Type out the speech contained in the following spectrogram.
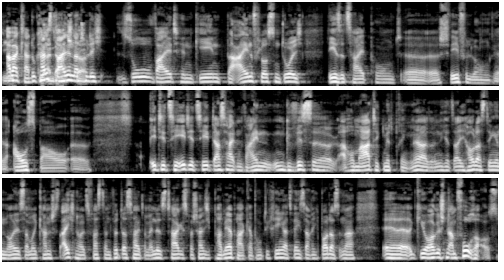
Die- Aber klar, du kannst Weine natürlich so weit hingehend beeinflussen durch Lesezeitpunkt, äh, Schwefelung, äh, Ausbau, äh, etc. etc., dass halt ein Wein eine gewisse Aromatik mitbringt. Ne? Also wenn ich jetzt sage, ich hau das Ding in ein neues amerikanisches Eichenholzfass, dann wird das halt am Ende des Tages wahrscheinlich ein paar mehr Parkerpunkte kriegen, als wenn ich sage, ich baue das in einer äh, georgischen Amphore aus.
